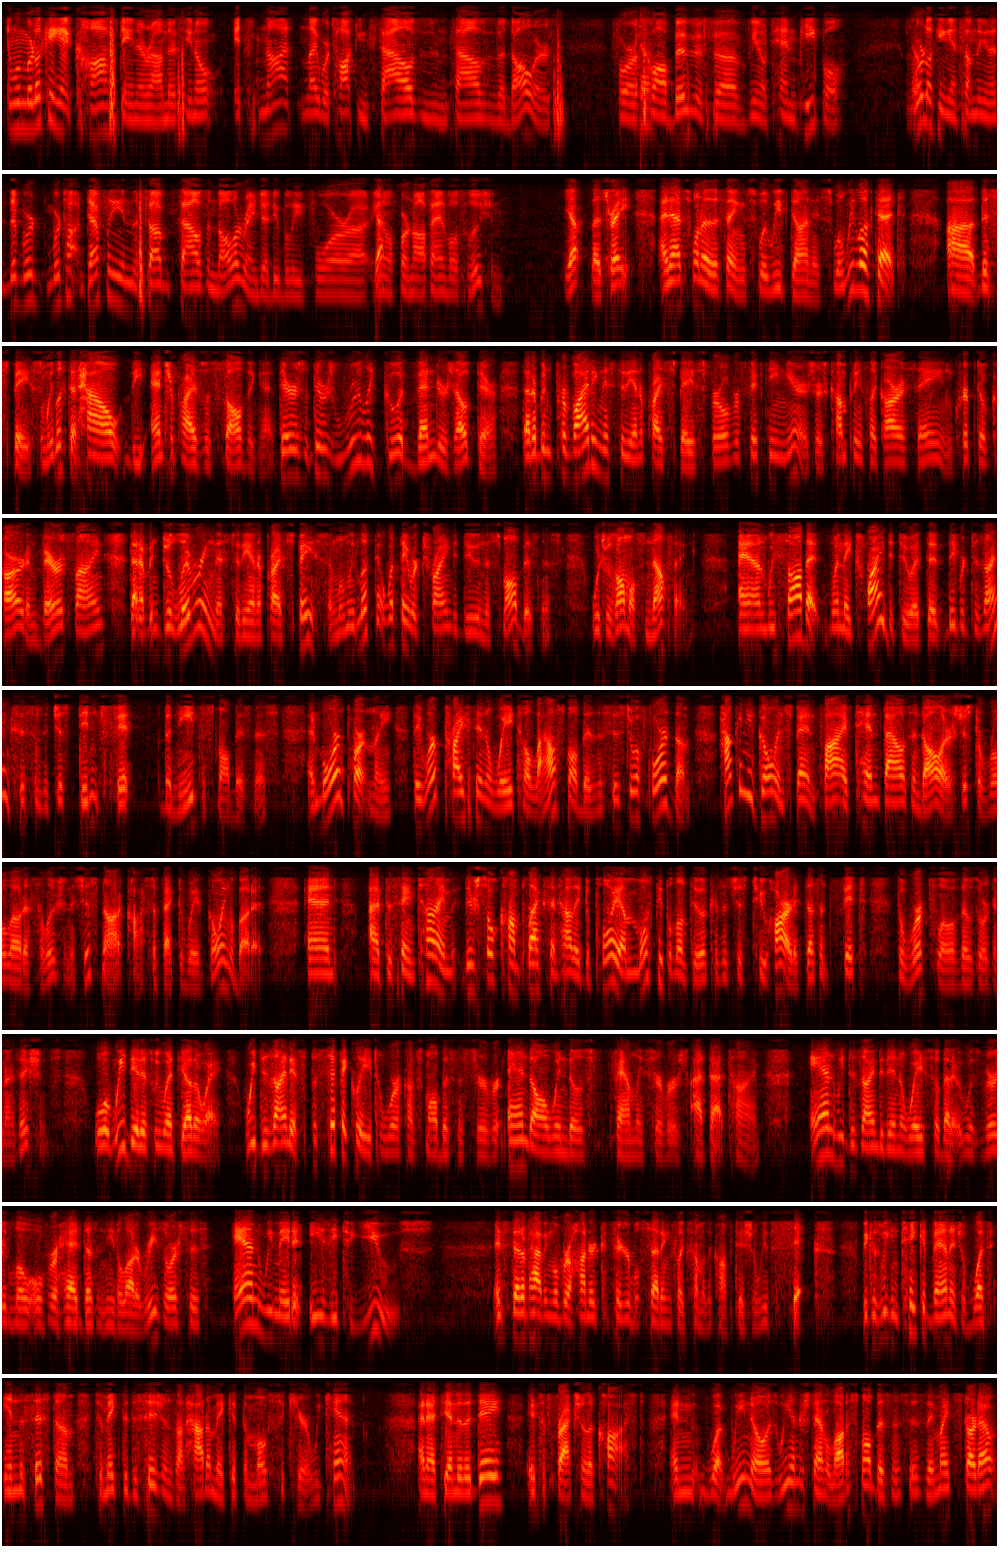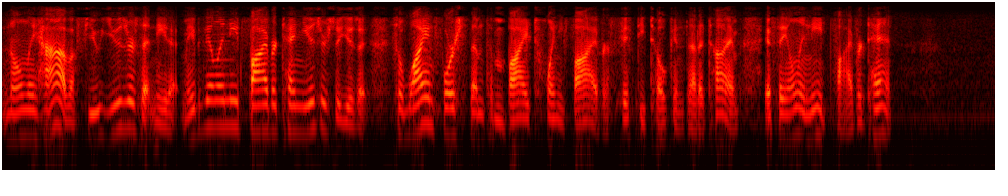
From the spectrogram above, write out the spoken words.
And when we're looking at costing around this, you know, it's not like we're talking thousands and thousands of dollars for a no. small business of you know ten people we're looking at something that we're we're ta- definitely in the sub thousand dollar range, I do believe, for uh, you yep. know for an AuthAnvil solution. Yep, that's right. And that's one of the things what we've done is when we looked at uh, this space and we looked at how the enterprise was solving it. There's there's really good vendors out there that have been providing this to the enterprise space for over 15 years. There's companies like RSA and CryptoCard and VeriSign that have been delivering this to the enterprise space. And when we looked at what they were trying to do in the small business, which was almost nothing, and we saw that when they tried to do it, that they were designing systems that just didn't fit the needs of small business. And more importantly, they weren't priced in a way to allow small businesses to afford them. How can you go and spend five, ten thousand dollars just to roll out a solution? It's just not a cost effective way of going about it. And at the same time, they're so complex in how they deploy them. Most people don't do it because it's just too hard. It doesn't fit the workflow of those organizations. What we did is we went the other way. We designed it specifically to work on Small Business Server and all Windows family servers at that time. And we designed it in a way so that it was very low overhead, doesn't need a lot of resources, and we made it easy to use. Instead of having over 100 configurable settings like some of the competition, we have six because we can take advantage of what's in the system to make the decisions on how to make it the most secure we can. And at the end of the day, it's a fraction of the cost. And what we know is we understand a lot of small businesses, they might start out and only have a few users that need it. Maybe they only need 5 or 10 users to use it. So why enforce them to buy 25 or 50 tokens at a time if they only need 5 or 10?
